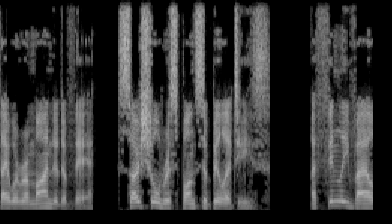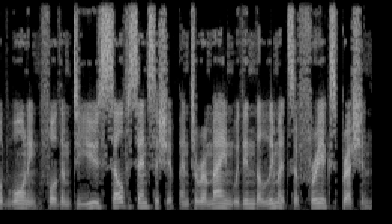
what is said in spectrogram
they were reminded of their social responsibilities, a thinly veiled warning for them to use self-censorship and to remain within the limits of free expression.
